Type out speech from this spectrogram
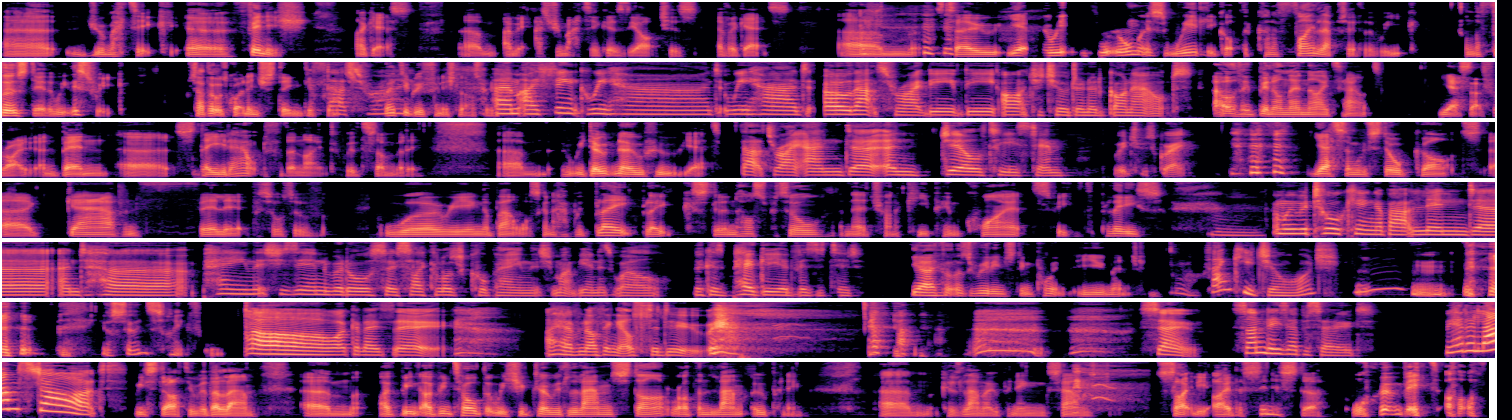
uh, dramatic uh, finish, I guess. Um, I mean, as dramatic as the Archers ever gets. Um, so yeah, we, we almost weirdly got the kind of final episode of the week on the first day of the week this week, which I thought was quite an interesting difference. That's Where did we finish last week? Um, I think we had we had. Oh, that's right. The the Archer children had gone out. Oh, they've been on their night out. Yes, that's right. And Ben uh, stayed out for the night with somebody. Um, we don't know who yet. That's right. And uh, and Jill teased him, which was great. Yes, and we've still got uh, Gav and Philip sort of worrying about what's going to happen with Blake. Blake's still in hospital, and they're trying to keep him quiet, speaking to the police. And we were talking about Lynda and her pain that she's in, but also psychological pain that she might be in as well, because Peggy had visited. Yeah, I thought that was a really interesting point that you mentioned. Oh, thank you, George. Hmm. You're so insightful. Oh, what can I say? I have nothing else to do. so, Sunday's episode. We had a lamb start. We started with a lamb. Um, I've been I've been told that we should go with lamb start rather than lamb opening, because lamb opening sounds slightly either sinister or a bit odd.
